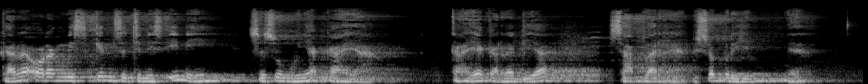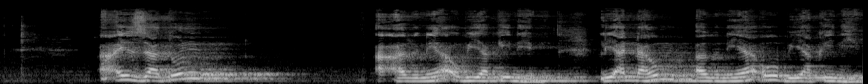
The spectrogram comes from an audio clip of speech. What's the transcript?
karena orang miskin sejenis ini sesungguhnya kaya. Kaya karena dia sabar, bisa berhim. Ya. Aizzatun agniya biyakinihim li'annahum agniya biyakinihim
